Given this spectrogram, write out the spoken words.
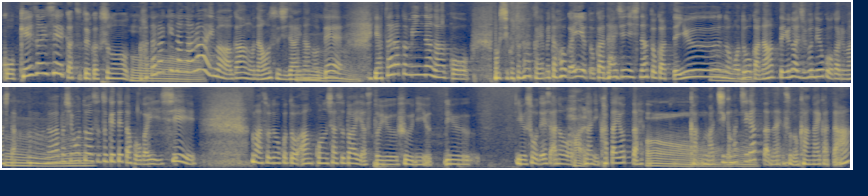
こう経済生活というかそのうん。働きながら今はがんを治す時代なのでやたらとみんながこうもう仕事なんかやめた方がいいよとか大事にしなとかっていうのもどうかなっていうのは自分でよく分かりました、ううんん、だからやっぱ仕事は続けてた方がいいしまあそのことをアンコンシャスバイアスというふうに言う言ういうそうです。あの、はい。何偏ったか間違間違った、ね、その考え方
